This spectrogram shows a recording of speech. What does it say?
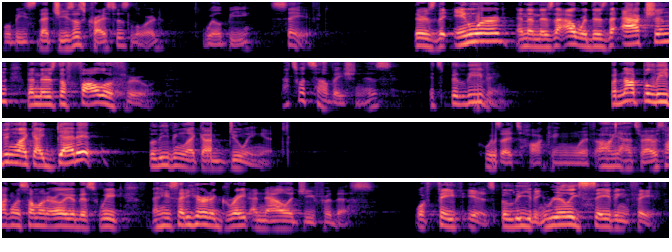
will be that Jesus Christ is Lord will be saved. There's the inward and then there's the outward. There's the action, then there's the follow through. That's what salvation is. It's believing. But not believing like I get it, believing like I'm doing it. Who was I talking with? Oh, yeah, that's right. I was talking with someone earlier this week, and he said he heard a great analogy for this what faith is believing, really saving faith.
